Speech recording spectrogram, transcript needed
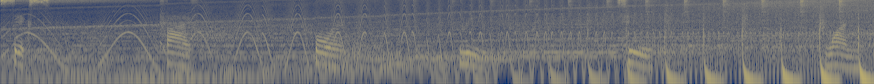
Six. Five. Four. Three. Two. One.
